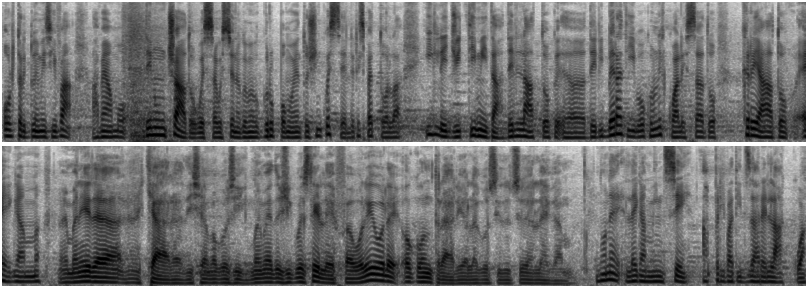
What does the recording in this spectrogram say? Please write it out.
oltre due mesi fa avevamo denunciato questa questione come gruppo Movimento 5 Stelle rispetto alla illegittimità dell'atto uh, deliberato deliberativo con il quale è stato creato EGAM. In maniera chiara, diciamo così, il Movimento 5 Stelle è favorevole o contrario alla costituzione dell'EGAM? Non è l'EGAM in sé a privatizzare l'acqua,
